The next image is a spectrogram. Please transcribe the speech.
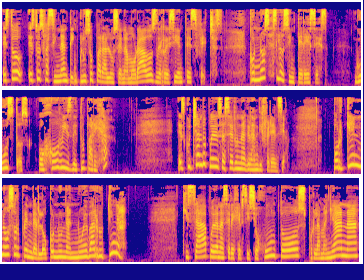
Esto, esto es fascinante incluso para los enamorados de recientes fechas. ¿Conoces los intereses, gustos o hobbies de tu pareja? Escuchando puedes hacer una gran diferencia. ¿Por qué no sorprenderlo con una nueva rutina? Quizá puedan hacer ejercicio juntos por la mañana,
